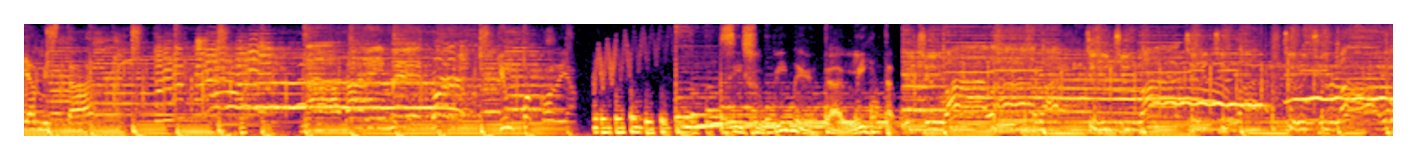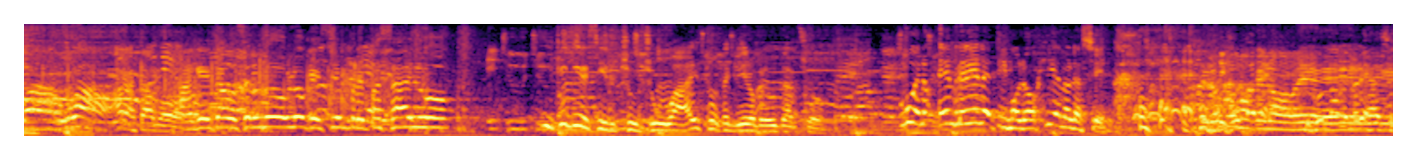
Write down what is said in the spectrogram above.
y amistad. Nada hay mejor que un poco de amor. Si su pyme está lista. Acá estamos. Aquí estamos en un nuevo bloque, siempre pasa algo. ¿Y qué quiere decir chuchuá? Eso te quiero preguntar yo. Bueno, en realidad la etimología no la sé. Pero ¿cómo que no? Eh, Disculpame, pero es así.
